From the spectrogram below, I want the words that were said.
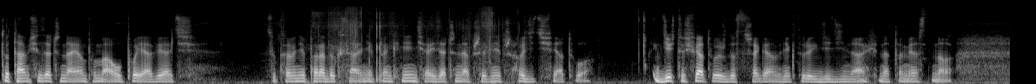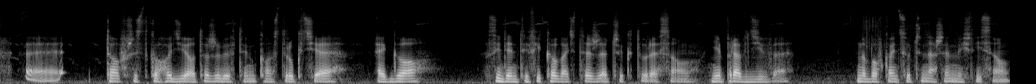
to tam się zaczynają pomału pojawiać zupełnie paradoksalnie pęknięcia i zaczyna przez nie przechodzić światło. Gdzieś to światło już dostrzegam w niektórych dziedzinach, natomiast no, E, to wszystko chodzi o to, żeby w tym konstrukcie ego zidentyfikować te rzeczy, które są nieprawdziwe. No bo w końcu, czy nasze myśli są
